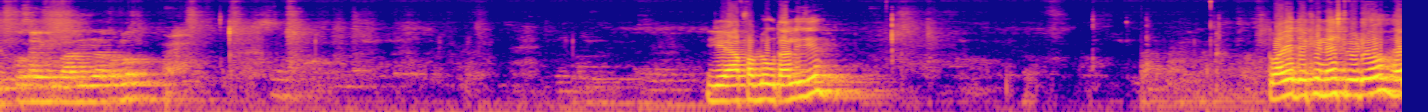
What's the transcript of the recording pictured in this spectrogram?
इसको सही दीजिए आप लोग। ये आप सब लोग उतार लीजिए। तो आइए देखिए नेक्स्ट वीडियो है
